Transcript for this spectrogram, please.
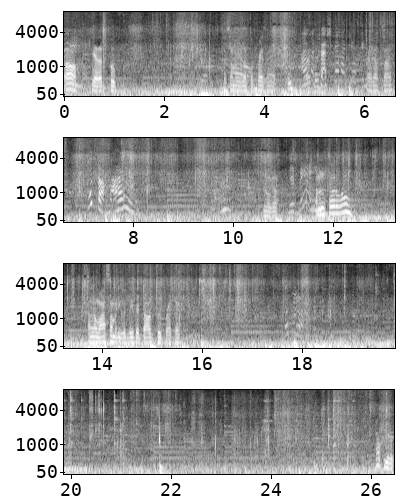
Oh, yeah, that's poop. So somebody left a present of poop ¿Hay right, una there, trash can o qué? right outside. ¡Puta madre! Let me go. I'm gonna throw it away. I don't know why somebody would leave their dog poop right there. Help you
